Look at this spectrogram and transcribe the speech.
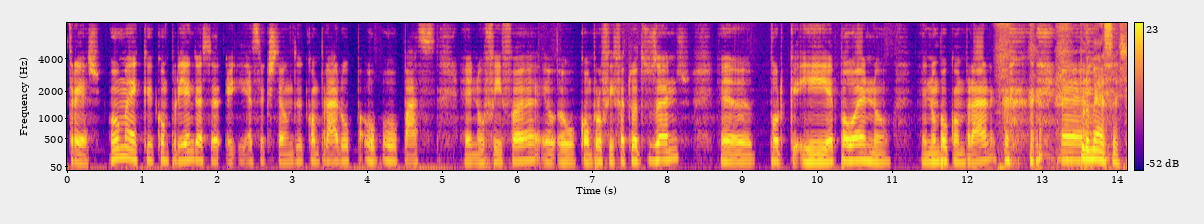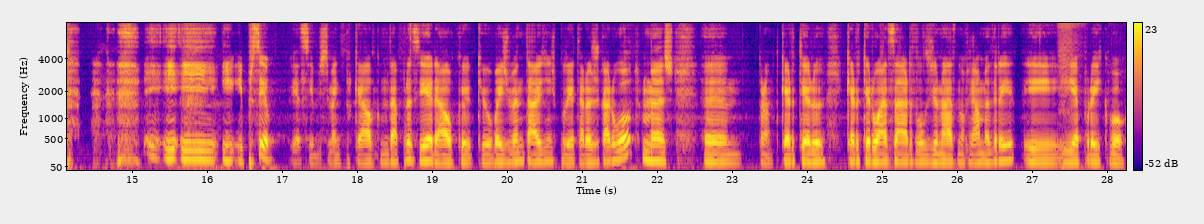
três. Uma é que compreendo essa, essa questão de comprar o, o, o passe. Uh, no FIFA, eu, eu, compro o FIFA todos os anos, uh, porque, e é para o ano não vou comprar. Promessas. E, e, e, percebo. É simplesmente porque é algo que me dá prazer, é algo que, que eu vejo vantagens. Podia estar a jogar o outro, mas pronto, quero ter, quero ter o azar de lesionado no Real Madrid e, e é por aí que vou.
